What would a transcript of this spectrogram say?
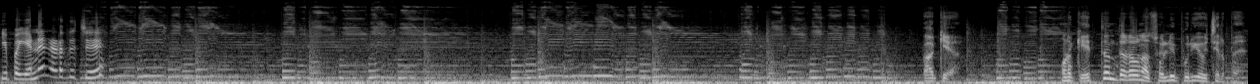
இப்ப என்ன நடந்துச்சு? பாக்கியா உனக்கு எத்தனை தடவை நான் சொல்லி புரிய வச்சிருப்பேன்?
